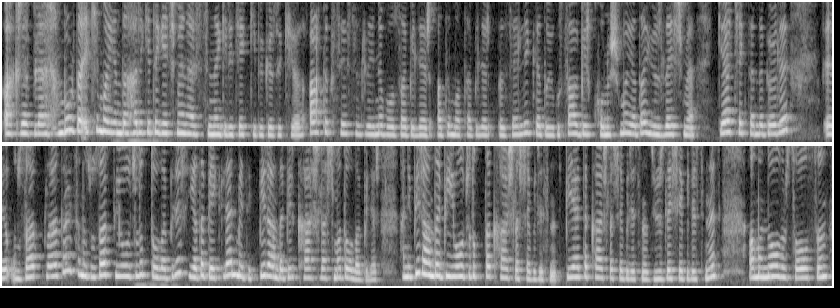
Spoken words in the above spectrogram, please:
akrepler. Burada Ekim ayında harekete geçme enerjisine girecek gibi gözüküyor. Artık sessizliğini bozabilir, adım atabilir. Özellikle duygusal bir konuşma ya da yüzleşme. Gerçekten de böyle e, uzaklardaysanız uzak bir yolculuk da olabilir ya da beklenmedik bir anda bir karşılaşma da olabilir. Hani bir anda bir yolculukta karşılaşabilirsiniz. Bir yerde karşılaşabilirsiniz, yüzleşebilirsiniz. Ama ne olursa olsun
